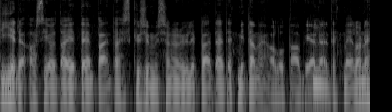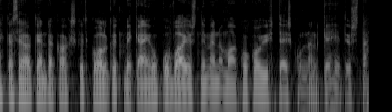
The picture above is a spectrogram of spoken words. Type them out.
viedä asioita eteenpäin. Tai siis kysymys on ylipäätään, että, että mitä me halutaan viedä. Mm. Että, että meillä on ehkä se Agenda 2030, mikä niin kuin kuvaa just nimenomaan koko yhteiskunnan kehitystä.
